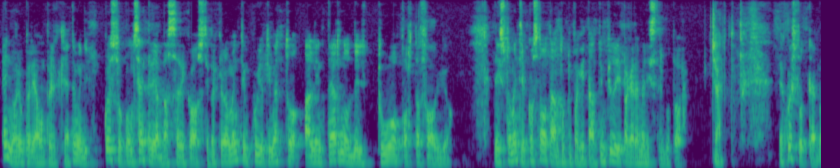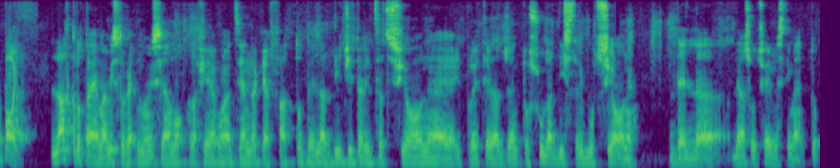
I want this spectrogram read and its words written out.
e noi operiamo per il cliente. Quindi questo consente di abbassare i costi perché nel momento in cui io ti metto all'interno del tuo portafoglio dei strumenti che costano tanto, tu paghi tanto, in più devi pagare me distributore. Certo. E questo è il tema. Poi l'altro tema, visto che noi siamo alla fine un'azienda che ha fatto della digitalizzazione, il progetto d'argento sulla distribuzione del, della soluzione di investimento,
